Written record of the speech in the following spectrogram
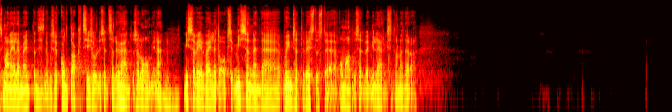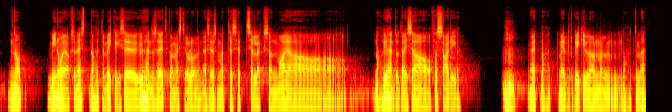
esmane element on siis nagu see kontakt sisuliselt, selle ühenduse loomine mm. -hmm. mis sa veel välja tooksid, mis on nende võimsate vestluste omadused või mille järgi sa tunned ära? no minu jaoks on hästi, noh, ütleme ikkagi see ühenduse hetk on hästi oluline selles mõttes, et selleks on vaja. noh, ühenduda ei saa fassaadiga mm. -hmm. et noh, et meil kõigil on, noh, ütleme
